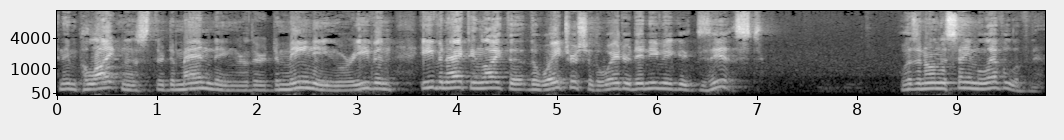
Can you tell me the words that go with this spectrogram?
and impoliteness, they're demanding or they're demeaning or even, even acting like the, the waitress or the waiter didn't even exist. Wasn't on the same level of them.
